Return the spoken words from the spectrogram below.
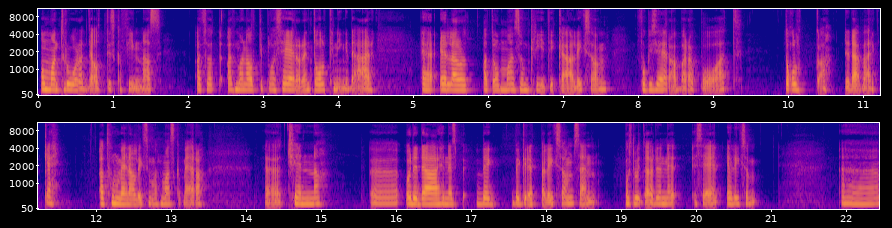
om man tror att det alltid ska finnas. Alltså att, att man alltid placerar en tolkning där. Eh, eller att, om man som kritiker liksom fokuserar bara på att tolka det där verket. Att hon menar liksom att man ska mera eh, känna. Eh, och det där hennes be- begrepp är liksom sen på slutet av den essän är liksom eh,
